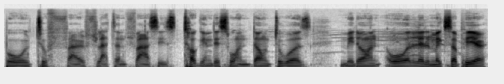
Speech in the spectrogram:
bowl to foul flat and fast. He's tugging this one down towards mid on. Oh, a little mix up here.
